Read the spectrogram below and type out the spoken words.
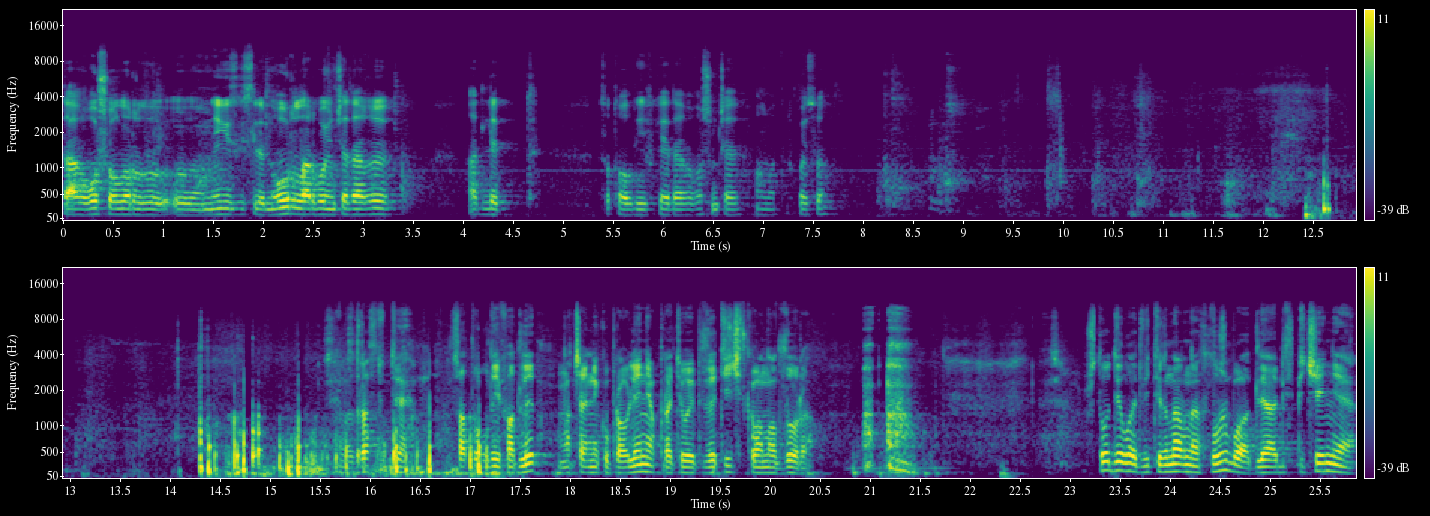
Дагы ошолорду негизгисилердин оорулар боюнча дагы адилет сотолдиевке дагы кошумча маалыматтар койсо Здравствуйте. Сатвалдыев Адлет, начальник управления противоэпизотического надзора. Что делает ветеринарная служба для обеспечения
